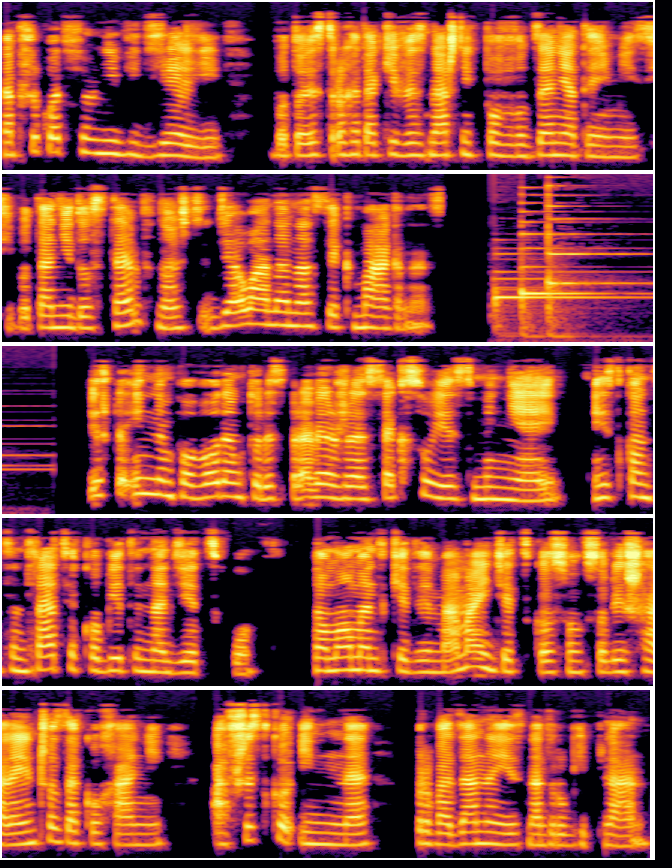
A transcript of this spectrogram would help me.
na przykład się nie widzieli, bo to jest trochę taki wyznacznik powodzenia tej misji, bo ta niedostępność działa na nas jak magnes. Jeszcze innym powodem, który sprawia, że seksu jest mniej, jest koncentracja kobiety na dziecku. To moment, kiedy mama i dziecko są w sobie szaleńczo zakochani, a wszystko inne wprowadzane jest na drugi plan.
